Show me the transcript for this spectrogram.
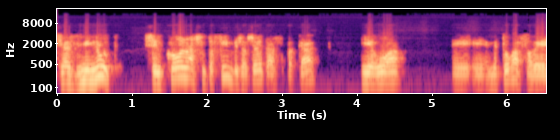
שהזמינות של כל השותפים בשרשרת האספקה היא אירוע אה, אה, מטורף. הרי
